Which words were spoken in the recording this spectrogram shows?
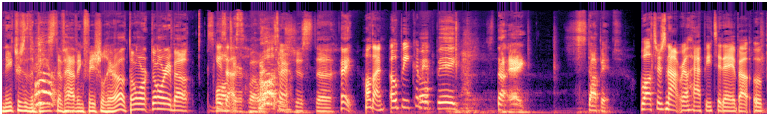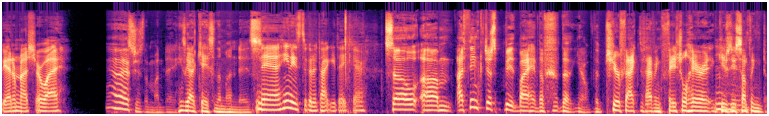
natures of the beast of having facial hair. Oh, don't wor- don't worry about Excuse Walter. us. Well, Walter. Just uh, hey, Hold on, Opie, come oh here. big, stop, hey, stop it. Walter's not real happy today about Opie, and I'm not sure why. Yeah, it's just a Monday. He's got a case of the Mondays. Yeah, he needs to go to doggy daycare. So um, I think just by the the you know the sheer fact of having facial hair, it gives you something to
